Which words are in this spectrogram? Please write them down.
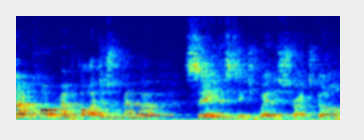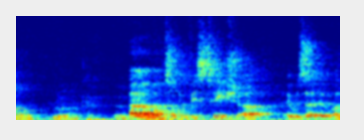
don't can't remember, but I just remember seeing this teacher wear this strange garment. Right. Okay. okay. uh, on top of his t-shirt. It was a, a,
